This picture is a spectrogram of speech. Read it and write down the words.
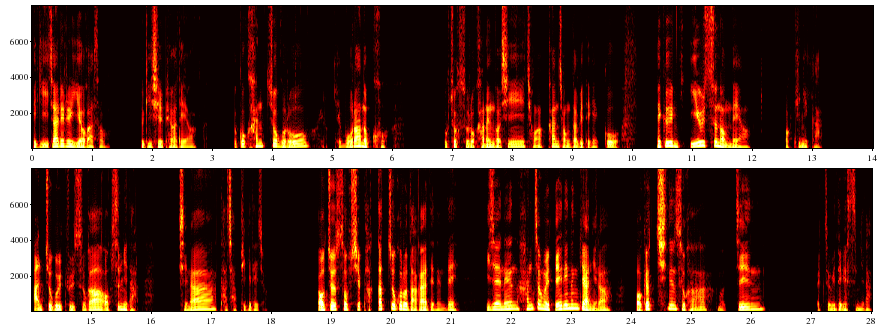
100이 이 자리를 이어가서 여기 실패가 돼요. 꼭 한쪽으로 이렇게 몰아놓고 촉촉수로 가는 것이 정확한 정답이 되겠고 100은 이을 수는 없네요. 먹히니까. 안쪽을 둘 수가 없습니다. 혹시나 다 잡히게 되죠. 어쩔 수 없이 바깥쪽으로 나가야 되는데 이제는 한 점을 때리는 게 아니라 먹여치는 수가 멋진 100점이 되겠습니다.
